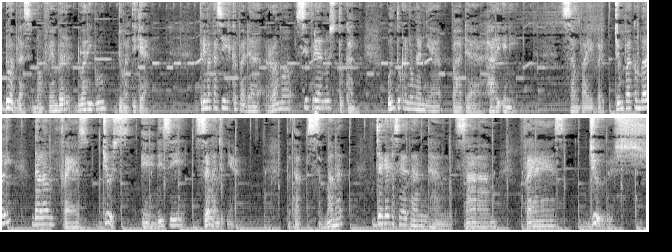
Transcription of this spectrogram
12 November 2023. Terima kasih kepada Romo Siprianus Tukan untuk renungannya pada hari ini. Sampai berjumpa kembali dalam Fresh Juice edisi selanjutnya. Tetap semangat, jaga kesehatan, dan salam Fresh Juice.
